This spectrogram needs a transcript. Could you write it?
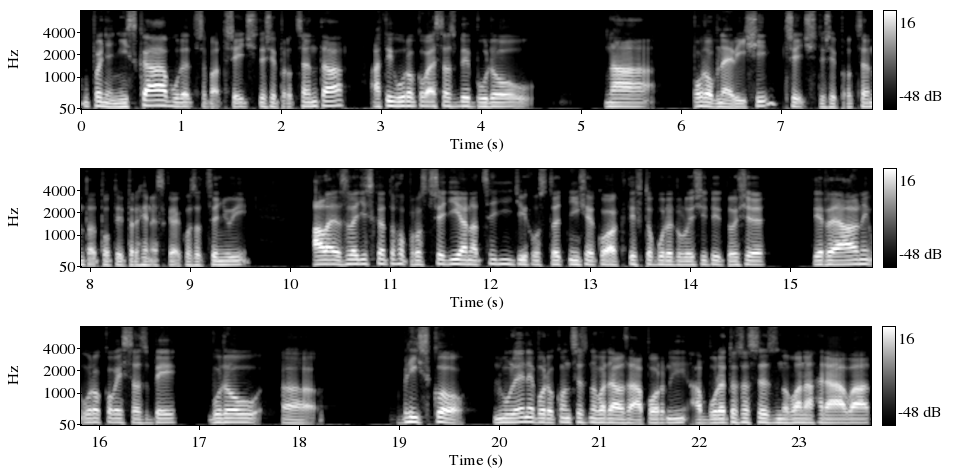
úplně nízká, bude třeba 3-4% a ty úrokové sazby budou na podobné výši, 3-4%, to ty trhy dneska jako zaceňují ale z hlediska toho prostředí a nacení těch ostatních jako aktiv to bude důležité to, že ty reálné úrokové sazby budou uh, blízko nuly nebo dokonce znova dál záporný a bude to zase znova nahrávat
